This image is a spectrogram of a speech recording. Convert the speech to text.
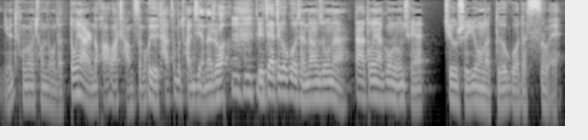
你们同文同种的东亚人的花花肠子怎么会有他这么团结呢？是吧？所以在这个过程当中呢，大东亚共荣圈就是用了德国的思维，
